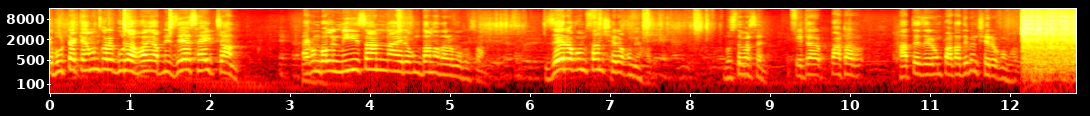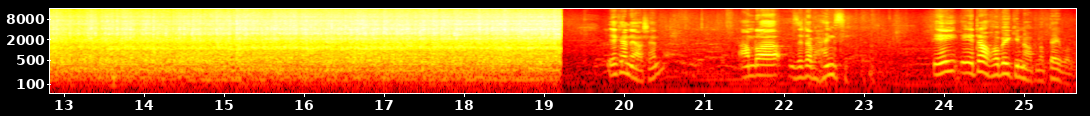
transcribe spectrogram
এই ভুট্টা কেমন করে গুঁড়া হয় আপনি যে সাইড চান। এখন বলেন মিহি চান না এরকম দানাদারের মতো চান। যে রকম চান সেরকমই হবে। বুঝতে পারছেন? এটা পাটার হাতে যেরকম পাটা দিবেন সেরকম হবে। এখানে আসেন আমরা যেটা ভাঙছি এই এটা হবে কি না আপনার তাই বলো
